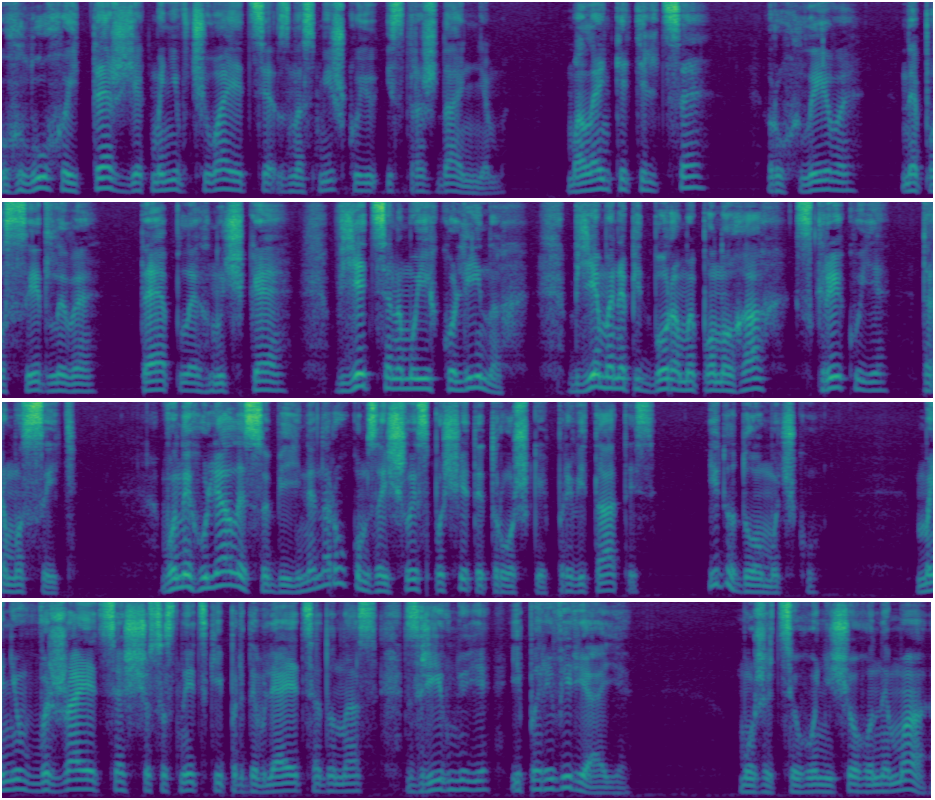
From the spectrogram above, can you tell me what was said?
глухо й теж, як мені вчувається, з насмішкою і стражданням. Маленьке тільце, рухливе, непосидливе, тепле, гнучке, в'ється на моїх колінах, б'є мене підборами по ногах, скрикує, термосить. Вони гуляли собі й ненароком зайшли спочити трошки, привітатись і додомочку. Мені вважається, що Сосницький придивляється до нас, зрівнює і перевіряє. Може, цього нічого нема,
